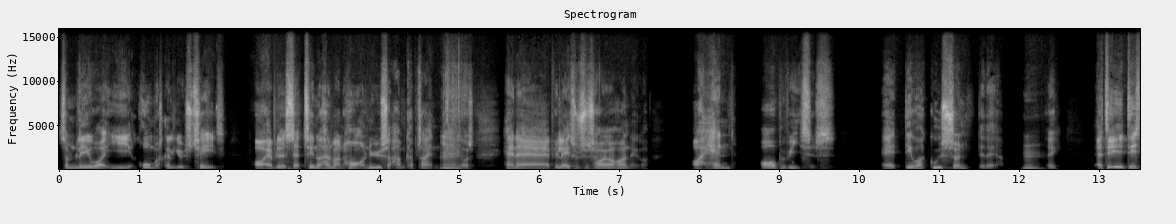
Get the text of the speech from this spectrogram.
som lever i romersk religiøsitet, og er blevet sat til, når han var en hård nyser, ham kaptajnen. Mm. Ikke også? Han er Pilatus' højre hånd, ikke? og han overbevises, at det var Guds søn, det der. Mm. Ikke? At det, det,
